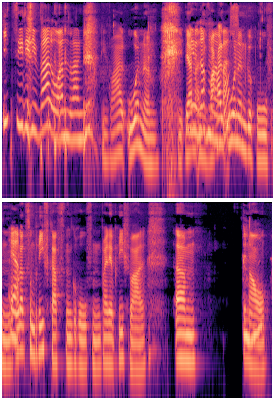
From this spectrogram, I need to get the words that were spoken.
Ich ziehe dir die Wahlohren lang. Die Wahlurnen. Die werden nee, an die Wahlurnen gerufen ja. oder zum Briefkasten gerufen bei der Briefwahl. Ähm, genau. Mhm.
